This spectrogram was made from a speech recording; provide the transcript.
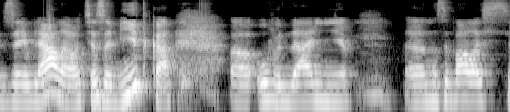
заявляла. Оця замітка е, у виданні Е, називалась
